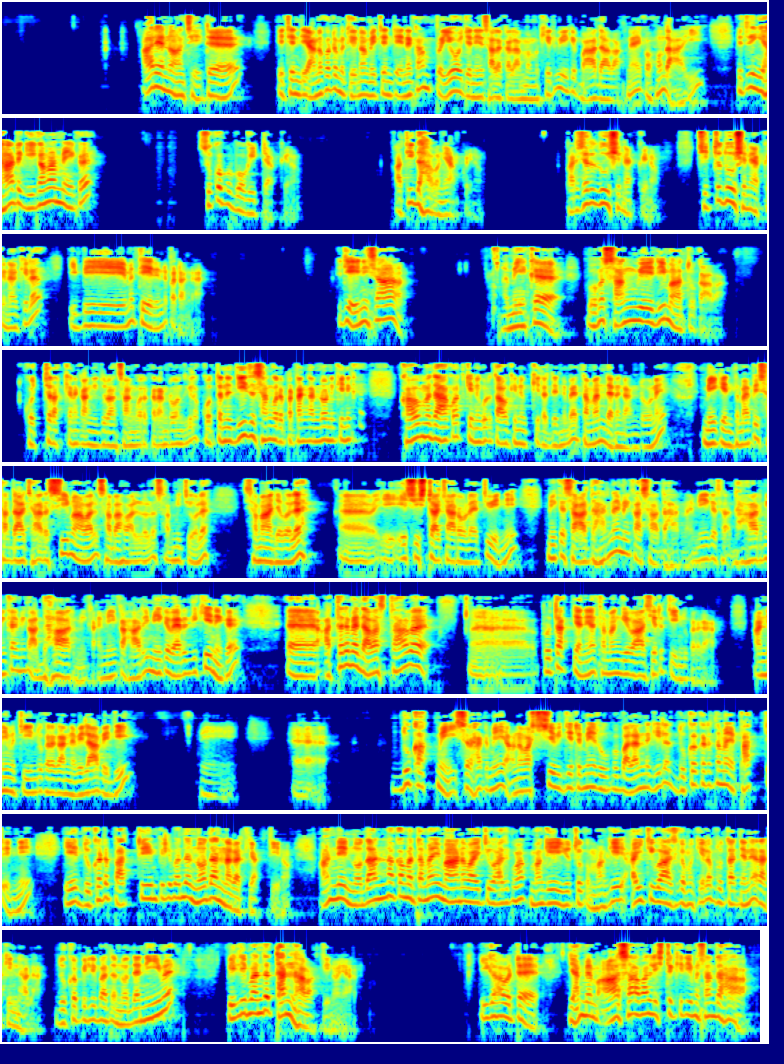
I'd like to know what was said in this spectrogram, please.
ආර්යයන් වහන්සේට එතෙන්ට යනකොටම තියෙනවා මෙතෙන්ට එනකම් ප්‍රයෝජනේ සලකලා මම කිරුවේ ඒකේ බාධාවක් නැහැ ඒක හොඳයි. මෙතනින් එහාට ගිය ගමන් මේක සුඛෝපභෝගීත්වයක් වෙනවා. අතිධාවනයක් වෙනවා. පරිසර දූෂණයක් වෙනවා. චිත්ත දූෂණයක් වෙනවා කියලා ඉබේම තේරෙන්න පටන් ගන්නවා. ඉතින් ඒ නිසා මේක බොහොම සංවේදී මාතෘකාවක්. කොච්චරක් යනකම් ඉදurang සංවර කරන්න ඕනද කියලා කොතනදීද සංවර පටන් ගන්න ඕන කියන එක කවමදාකවත් කෙනෙකුට තව කෙනෙක් කියලා දෙන්න බෑ. Taman දැනගන්න ඕනේ. මේකෙන් තමයි අපි සදාචාර සීමාවල් සභාවල් වල සමිතිවල සමාජවල ඒ ශිෂ්ටාචාරවල ඇති වෙන්නේ. මේක සාධාරණයි මේක අසාධාරණයි. මේක ධාර්මිකයි මේක අධාර්මිකයි. මේක හරි මේක වැරදි කියන එක අතරමැද අවස්ථාව පෘ탁ජනය තමන්ගේ වාසියට තීන්දුව කරගන්න. අන්නේම තීන්දුව කරගන්න වෙලාවේදී මේ දුකක් මේ ඉස්සරහට මේ අනවශ්‍ය විදිහට මේ රූප බලන්න කියලා දුකකට තමයිපත් වෙන්නේ. ඒ දුකටපත් වීම පිළිබඳ නොදන්න ගතියක් තියෙනවා. අන්නේ නොදන්නකම තමයි මානව අයිතිවාසිකමක් මගේ යුතුයක මගේ අයිතිවාසිකම කියලා පෘථජ්ජනය රකින්න හදන. දුක පිළිබඳ නොදැනීම පිළිබඳ තණ්හාවක් තියෙනවා යාර. ඊගාවට යම් යම් ආශාවල් ඉෂ්ට කිරීම සඳහා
